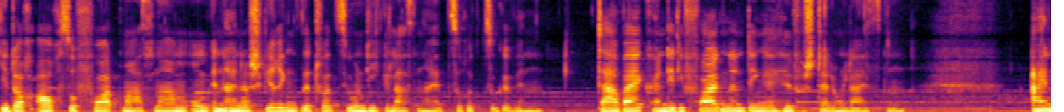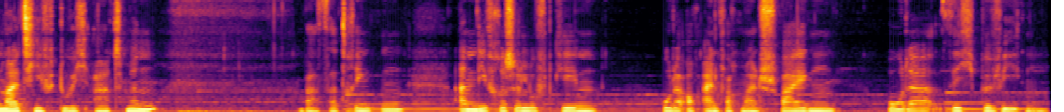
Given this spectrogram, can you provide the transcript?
jedoch auch Sofortmaßnahmen, um in einer schwierigen Situation die Gelassenheit zurückzugewinnen. Dabei können dir die folgenden Dinge Hilfestellung leisten. Einmal tief durchatmen, Wasser trinken, an die frische Luft gehen oder auch einfach mal schweigen oder sich bewegen.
